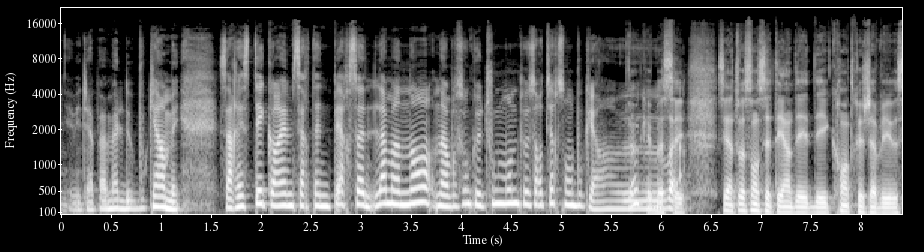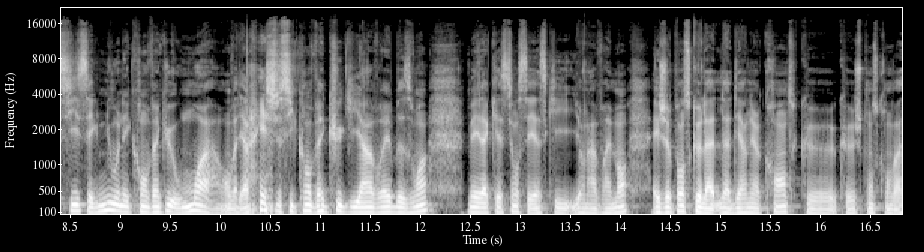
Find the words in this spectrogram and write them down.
il y avait déjà pas mal de bouquins, mais ça restait quand même certaines personnes. Là maintenant, on a l'impression que tout le monde peut sortir son bouquin. Euh, Ok, bah voilà. c'est- intéressant. C'était un des, des craintes que j'avais aussi. C'est que nous, on est convaincus, ou moi, on je suis convaincu qu'il y a un vrai besoin. Mais la question, c'est est-ce qu'il y en a vraiment? Et je pense que la, dernière crainte que, je pense qu'on va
